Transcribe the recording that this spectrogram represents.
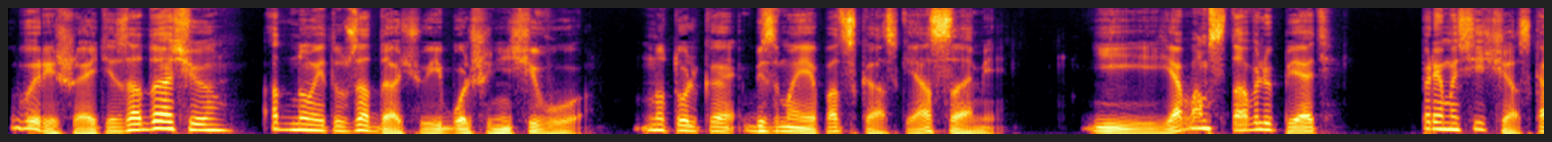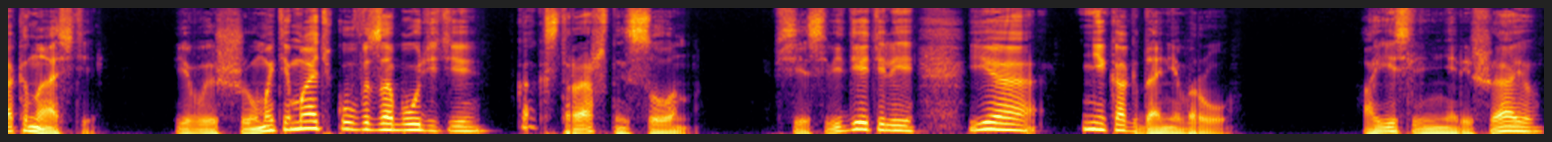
«Вы решаете задачу, одну эту задачу и больше ничего, но только без моей подсказки, а сами. И я вам ставлю пять» прямо сейчас, как Насте. И высшую математику вы забудете, как страшный сон. Все свидетели, я никогда не вру. А если не решаю?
